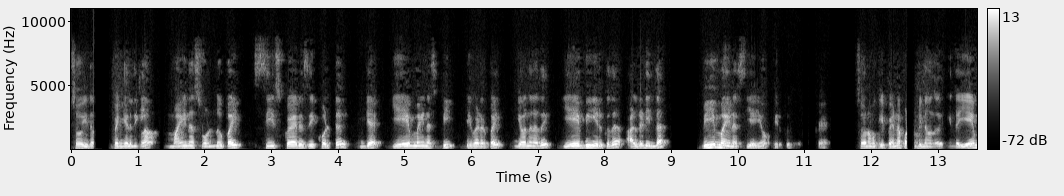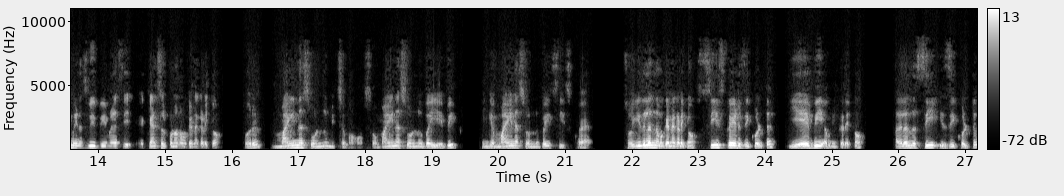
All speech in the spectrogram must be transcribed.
ஸோ இதை இப்போ இங்கே எழுதிக்கலாம் மைனஸ் ஒன்று by c square is equal to இங்கே a minus b divided by இங்கே வந்து என்னது? ஏபி இருக்குது. ஆல்ரெடி இந்த பி மைனஸ் ஏயும் இருக்குது. ஓகே ஸோ நமக்கு இப்போ என்ன பண்ண அப்படின்னா வந்து இந்த A minus B B minus cancel பண்ணால் நமக்கு என்ன கிடைக்கும்? ஒரு மைனஸ் ஒன்று மிச்சமாகும். ஸோ மைனஸ் ஒன்று பை ஏபி இங்கே மைனஸ் ஒன்று பை சி ஸ்கொயர் ஸோ இதுலேருந்து நமக்கு என்ன கிடைக்கும்? C square is equal to AB அப்படின்னு கிடைக்கும். அதுலேருந்து C is equal to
